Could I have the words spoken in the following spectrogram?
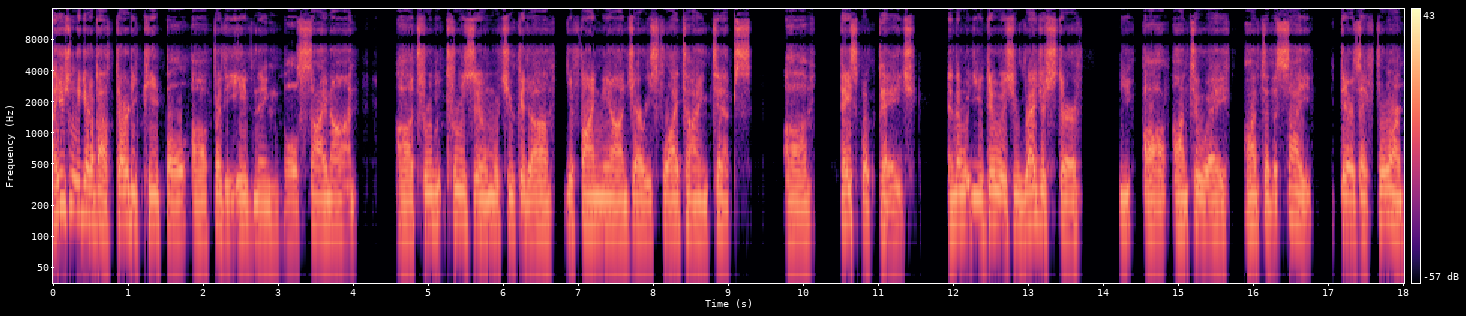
I usually get about 30 people uh, for the evening will sign on uh, through through Zoom, which you could uh, you find me on Jerry's Fly Tying Tips uh, Facebook page, and then what you do is you register uh, onto a onto the site. There's a form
